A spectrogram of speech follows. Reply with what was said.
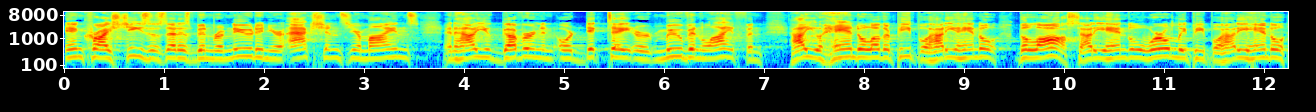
in Christ Jesus that has been renewed in your actions, your minds, and how you govern and, or dictate or move in life, and how you handle other people. How do you handle the lost? How do you handle worldly people? How do you handle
